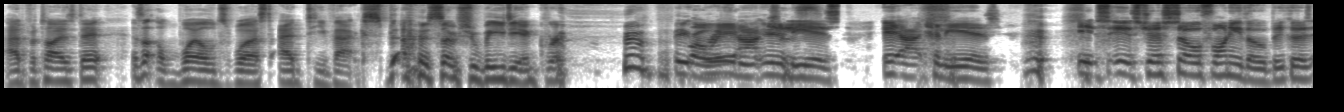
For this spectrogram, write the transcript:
advertised it, it's like the world's worst anti-vax social media group. It Bro, really it actually is. It actually is. It's it's just so funny though because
